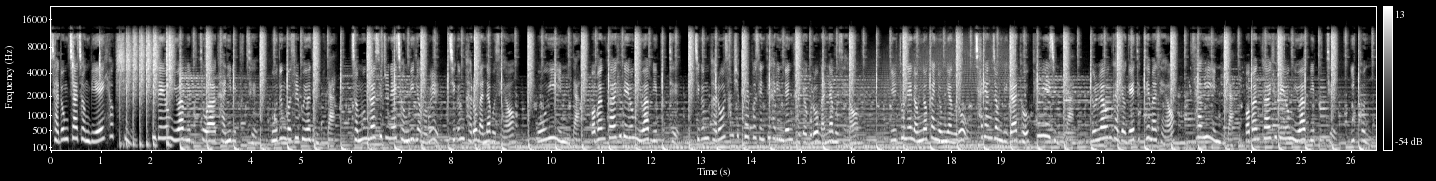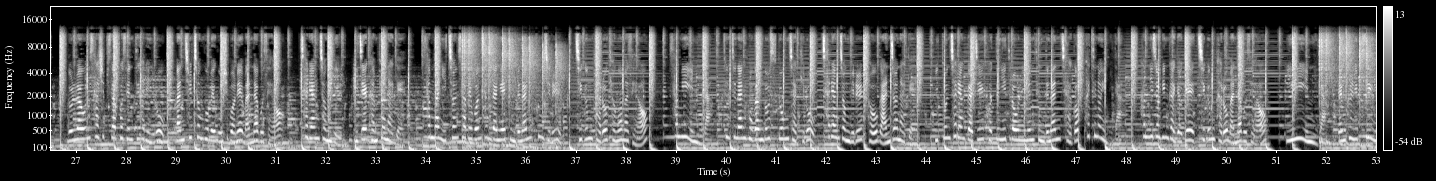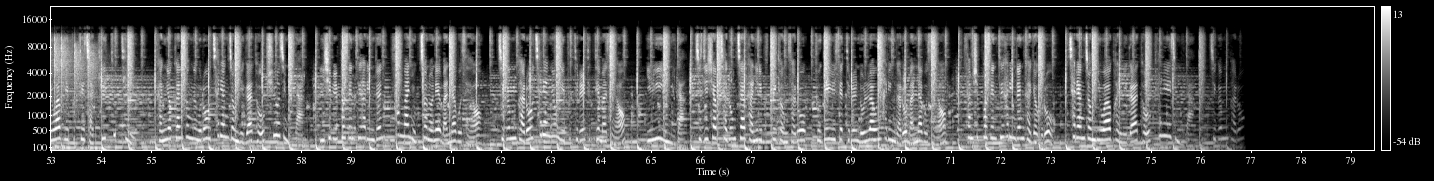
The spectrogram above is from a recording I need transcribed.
자동차 정비의 혁신, 휴대용 유압 리프트와 간이 리프트, 모든 것을 보여드립니다. 전문가 수준의 정비 경험을 지금 바로 만나보세요. 5위입니다. 어반카 휴대용 유압 리프트, 지금 바로 38% 할인된 가격으로 만나보세요. 1톤의 넉넉한 용량으로 차량 정비가 더욱 편리해집니다. 놀라운 가격에 득템하세요. 4위입니다. 어반카 휴대용 유압 리프트 2톤 놀라운 44% 할인으로 17,950원에 만나보세요. 차량 정비 이제 간편하게 32,400원 상당의 든든한 품질을 지금 바로 경험하세요. 3위입니다. 튼튼한 고강도 수동 자키로 차량 정비를 더욱 안전하게 2톤 차량까지 거뜬히 들어올리는 든든한 작업 파트너입니다. 합리적인 가격에 지금 바로 만나보세요. 2위입니다. 엠클리프 유압 리프트 자키 2T 강력한 성능으로 차량 정비가 더욱 쉬워집니다. 21% 할인된 36,000원에 만나보세요. 지금 바로 차량용 리프트를 득템하세요. 1위입니다. 지지샵 자동차 간이 리프트 경사로 2개 1세트를 놀라운 할인가로 만나보세요. 30% 할인된 가격으로 차량 정비와 관리가 더욱 편리해집니다.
